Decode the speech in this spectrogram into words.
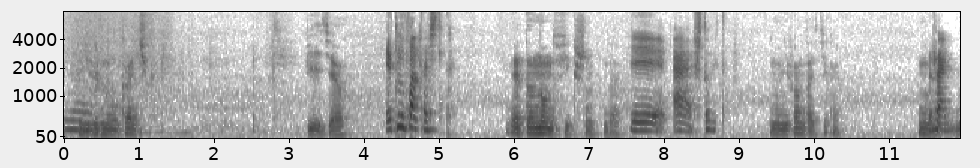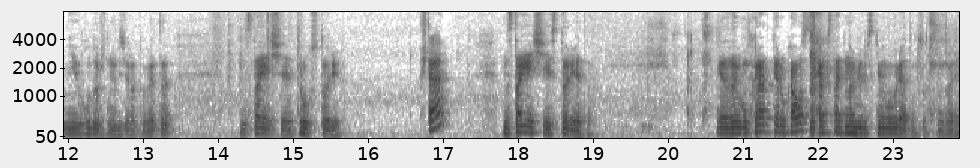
Перевернул экранчик. Петя. Это не фантастика. Это нон-фикшн, да. Э, а что это? Ну, не фантастика. Ну, Жаль. не художественная литература. Это настоящая true story. Что? Настоящая история это. Это краткое руководство, как стать Нобелевским лауреатом, собственно говоря.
